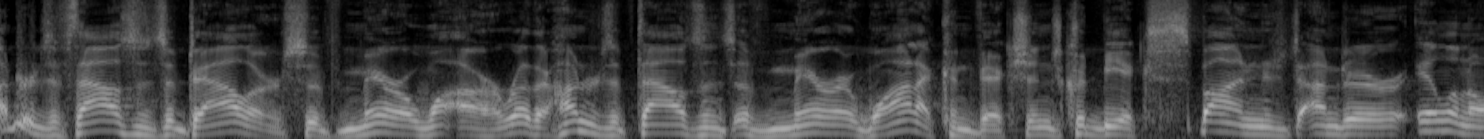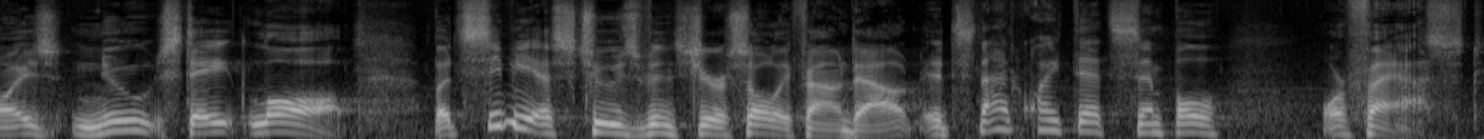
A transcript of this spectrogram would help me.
Hundreds of thousands of dollars of marijuana, or rather hundreds of thousands of marijuana convictions could be expunged under Illinois' new state law. But CBS 2's Vince Gerasole found out it's not quite that simple or fast.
